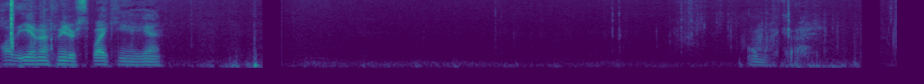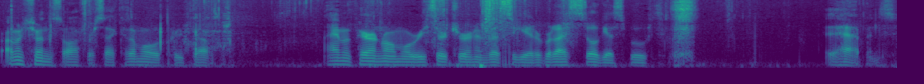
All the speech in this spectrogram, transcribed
Oh, the EMF meter spiking again. Oh my god. I'm gonna turn this off for a sec because I'm a little creeped out. I am a paranormal researcher and investigator, but I still get spooked. It happens.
